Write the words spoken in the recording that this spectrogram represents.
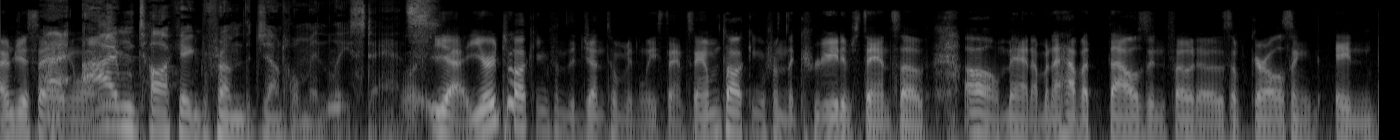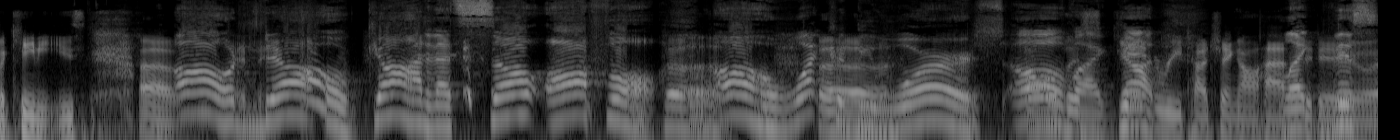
I'm just saying. I, am talking from the gentlemanly stance. Yeah, you're talking from the gentlemanly stance. I'm talking from the creative stance of, oh man, I'm gonna have a thousand photos of girls in, in bikinis. Um, oh no, God, that's so awful. oh, what could uh, be worse? Oh my God, retouching I'll have like to do. This,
